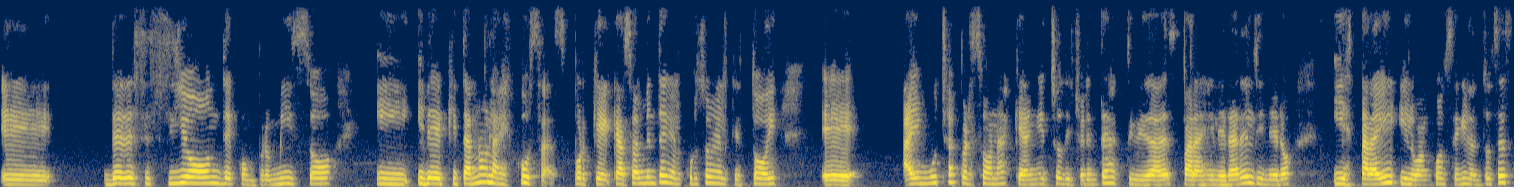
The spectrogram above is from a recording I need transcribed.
eh, de decisión, de compromiso y, de quitarnos las excusas, porque casualmente en el curso en el que estoy eh, hay muchas personas que han hecho diferentes actividades para generar el dinero y estar ahí y lo han conseguido. Entonces,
